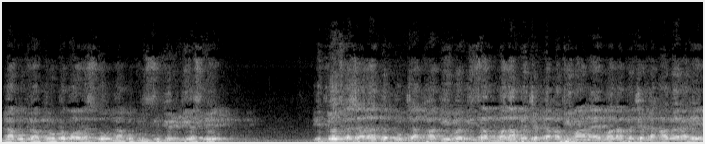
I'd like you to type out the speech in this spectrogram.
ना कुठला प्रोटोकॉल असतो ना कुठली सिक्युरिटी असते. इतकंच कशाला? तर तुमच्या खाकी वर्दीचा मला प्रचंड अभिमान आहे मला प्रचंड आदर आहे.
